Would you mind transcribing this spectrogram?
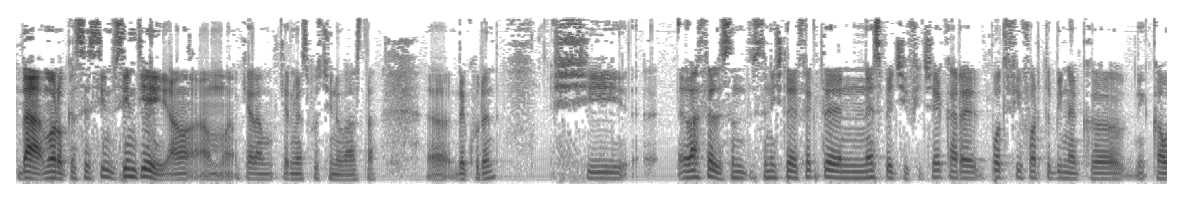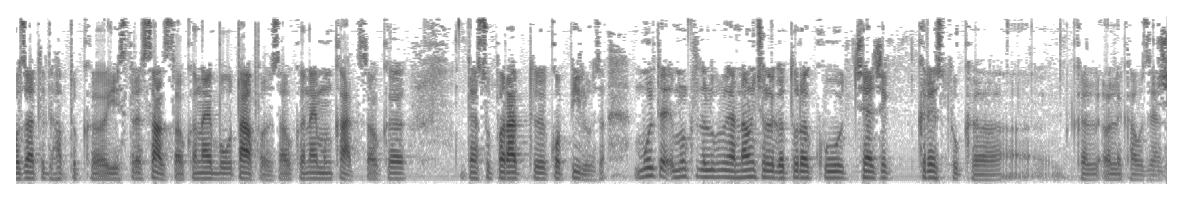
Da, mă rog, că se simt, simt ei. Am, am, chiar, am, chiar mi-a spus cineva asta uh, de curând. Și uh, la fel, sunt, sunt niște efecte nespecifice care pot fi foarte bine că, cauzate de faptul că e stresat sau că n-ai băut apă sau că n-ai mâncat sau că te-a supărat uh, copilul. Sau, multe, multe lucruri care n-au nicio legătură cu ceea ce crezi tu că, că le cauzează.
